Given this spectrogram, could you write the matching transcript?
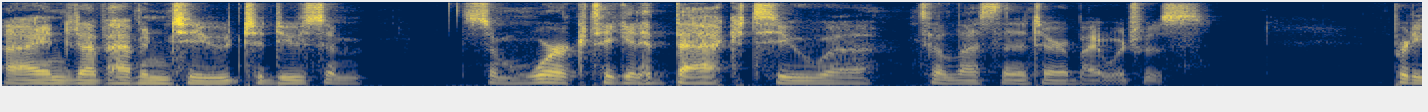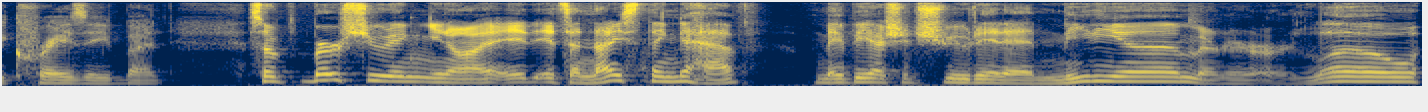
I ended up having to to do some some work to get it back to uh, to less than a terabyte, which was pretty crazy. But so burst shooting, you know, it, it's a nice thing to have. Maybe I should shoot it at medium or, or low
